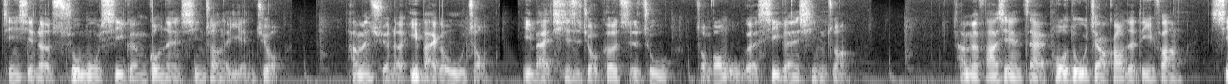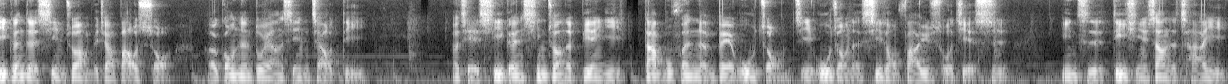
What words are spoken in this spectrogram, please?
进行了树木细根功能性状的研究。他们选了一百个物种、一百七十九棵植株，总共五个细根性状。他们发现，在坡度较高的地方，细根的性状比较保守。而功能多样性较低，而且细根性状的变异大部分能被物种及物种的系统发育所解释，因此地形上的差异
